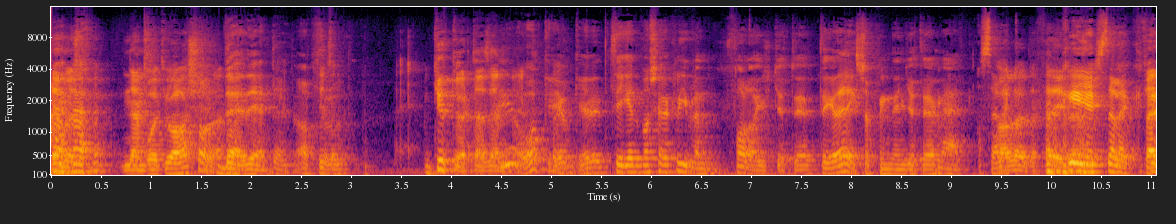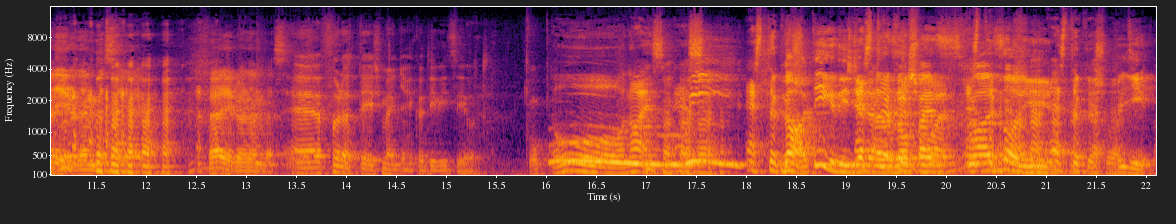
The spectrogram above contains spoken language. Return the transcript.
de most nem volt jó a hasonlat? De, de, De. abszolút. Gyötörte az ember. Jó, Oké, oké. Céged most a Cleveland fala is gyötör. Téged elég sok minden gyötör már. A szelek. Hallod, a feléről, Kényes szelek. feléről nem beszélek. Feléről nem beszélek. Eh, Fölötte is megnyerjük a divíziót. Ó, na ez, ez, ez tökös. Na, téged is ez tökös volt. Ez tökös, ez tökös volt. Figyelj,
